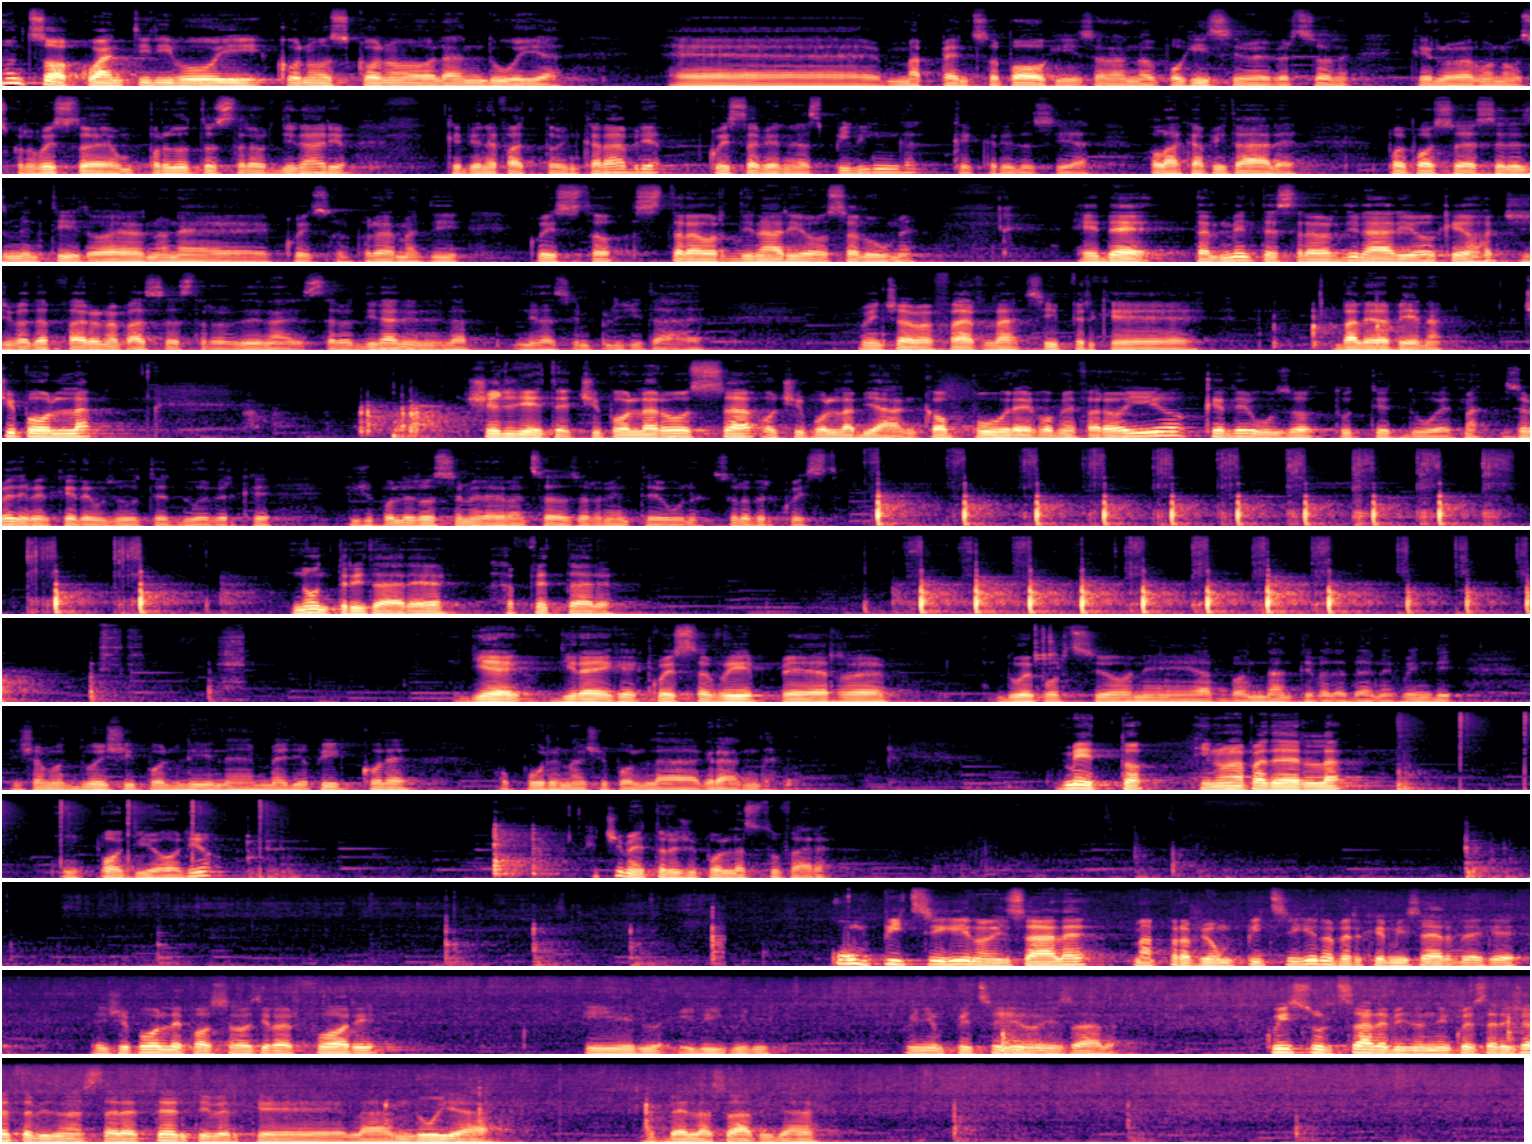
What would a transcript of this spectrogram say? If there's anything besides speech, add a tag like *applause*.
Non so quanti di voi conoscono l'anduia, eh, ma penso pochi, saranno pochissime persone che lo conoscono. Questo è un prodotto straordinario che viene fatto in Calabria, questa viene da Spilinga, che credo sia la capitale, poi posso essere smentito, eh, non è questo il problema di questo straordinario salume. Ed è talmente straordinario che oggi ci vado a fare una pasta straordinaria, straordinaria nella, nella semplicità. Eh. Cominciamo a farla? Sì, perché vale la pena. Cipolla, scegliete cipolla rossa o cipolla bianca, oppure come farò io, che le uso tutte e due. Ma sapete perché le uso tutte e due? Perché di cipolle rosse me ne è avanzata solamente una, solo per questo. Non tritare, eh? affettare. Direi che questa qui per due porzioni abbondanti vada bene, quindi diciamo due cipolline medio piccole oppure una cipolla grande. Metto in una padella un po' di olio e ci metto le cipolle a stufare. Un pizzichino di sale, ma proprio un pizzichino perché mi serve che le cipolle possano tirare fuori il, i liquidi quindi un pizzichino di sale. Qui sul sale bisogna, in questa ricetta bisogna stare attenti perché la anduia è bella sapida. Eh?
